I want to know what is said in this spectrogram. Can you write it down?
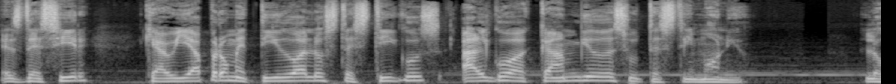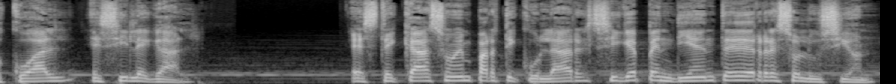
es decir, que había prometido a los testigos algo a cambio de su testimonio, lo cual es ilegal. Este caso en particular sigue pendiente de resolución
